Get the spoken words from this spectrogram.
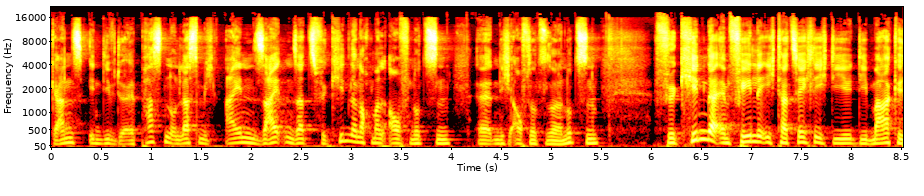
ganz individuell passen. Und lass mich einen Seitensatz für Kinder nochmal aufnutzen, äh, nicht aufnutzen, sondern nutzen. Für Kinder empfehle ich tatsächlich die, die Marke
